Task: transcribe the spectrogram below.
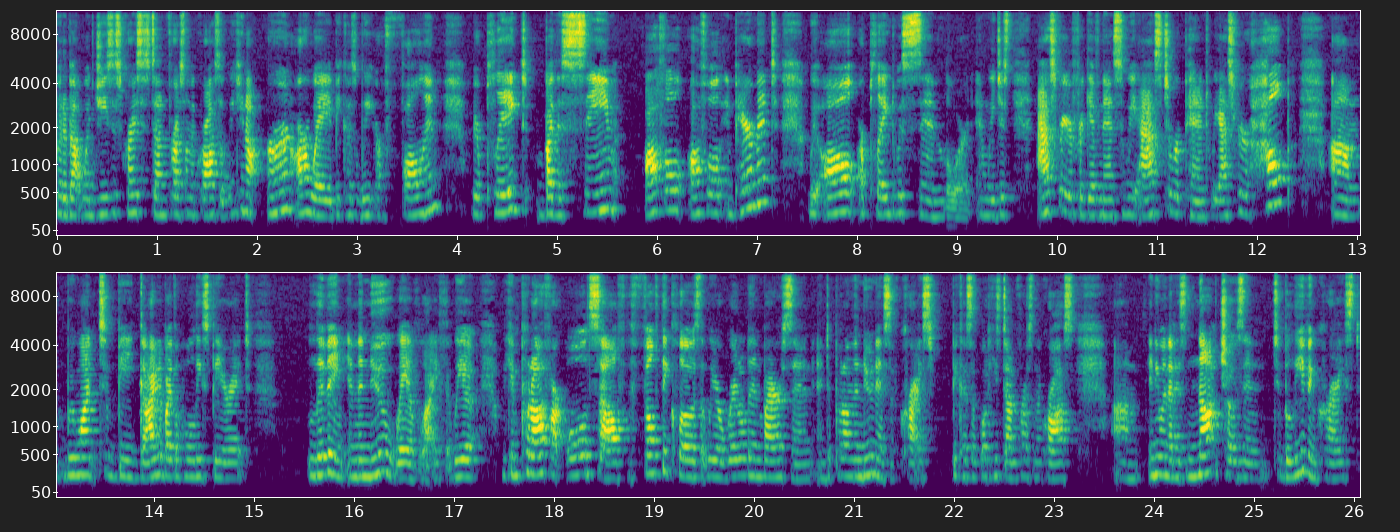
but about what Jesus Christ has done for us on the cross, that we cannot earn our way because we are fallen. We are plagued by the same awful, awful impairment. We all are plagued with sin, Lord, and we just ask for your forgiveness. We ask to repent. We ask for your help. Um, we want to be guided by the Holy Spirit living in the new way of life that we we can put off our old self the filthy clothes that we are riddled in by our sin and to put on the newness of christ because of what he's done for us on the cross um, anyone that has not chosen to believe in christ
